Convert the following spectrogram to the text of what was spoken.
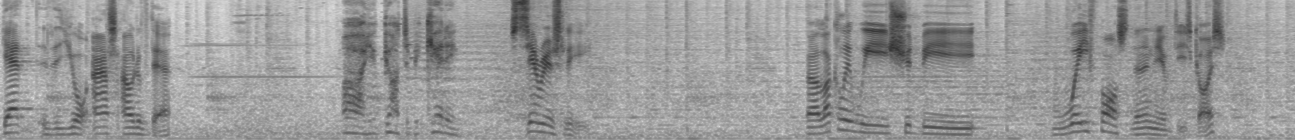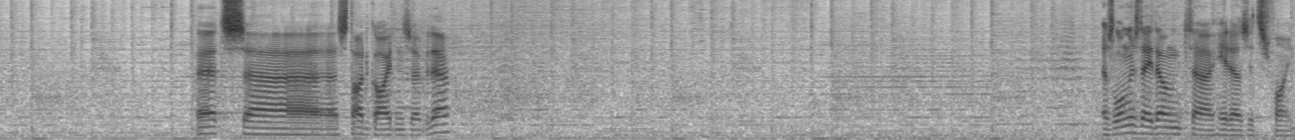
Get your ass out of there. Oh, you got to be kidding. Seriously. Uh, luckily, we should be way faster than any of these guys. Let's uh, start guidance over there. As long as they don't uh, hit us, it's fine.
